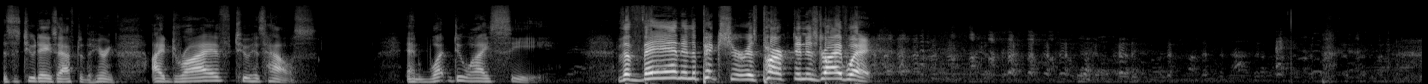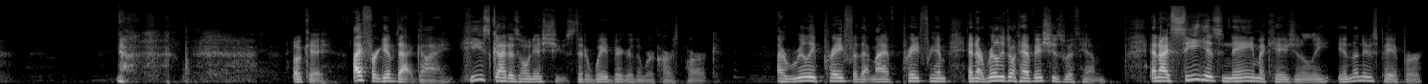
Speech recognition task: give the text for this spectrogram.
This is two days after the hearing. I drive to his house, and what do I see? The van in the picture is parked in his driveway. okay, I forgive that guy. He's got his own issues that are way bigger than where cars park. I really pray for them. I've prayed for him, and I really don't have issues with him. And I see his name occasionally in the newspaper.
